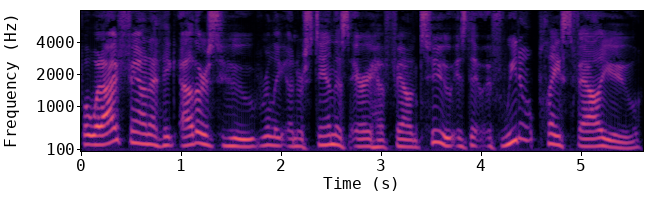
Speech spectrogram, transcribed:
But what I've found, I think others who really understand this area have found too, is that if we don't place value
